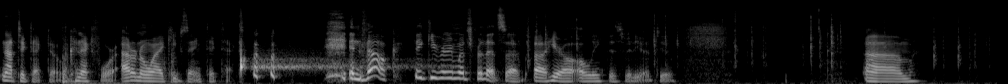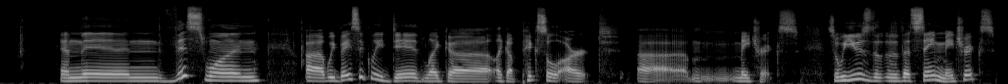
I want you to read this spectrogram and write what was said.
not tic-tac-toe connect 4 i don't know why i keep saying tic-tac and valk thank you very much for that sub. Uh, here I'll, I'll link this video too. Um and then this one, uh, we basically did like a like a pixel art uh, matrix. So we used the, the, same matrix,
